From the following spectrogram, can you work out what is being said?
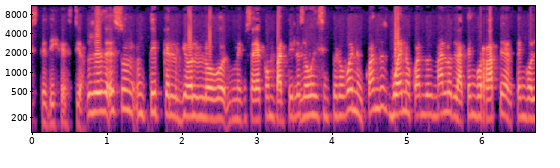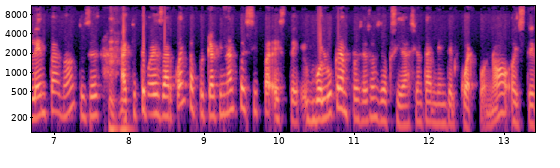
este, digestión. Entonces es un, tip que yo luego me gustaría compartirles. Luego dicen, pero bueno, ¿y cuándo es bueno? ¿Cuándo es malo? La tengo rápida, la tengo lenta, ¿no? Entonces aquí te puedes dar cuenta porque al final pues sí este, involucran procesos de oxidación también del cuerpo, ¿no? Este,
